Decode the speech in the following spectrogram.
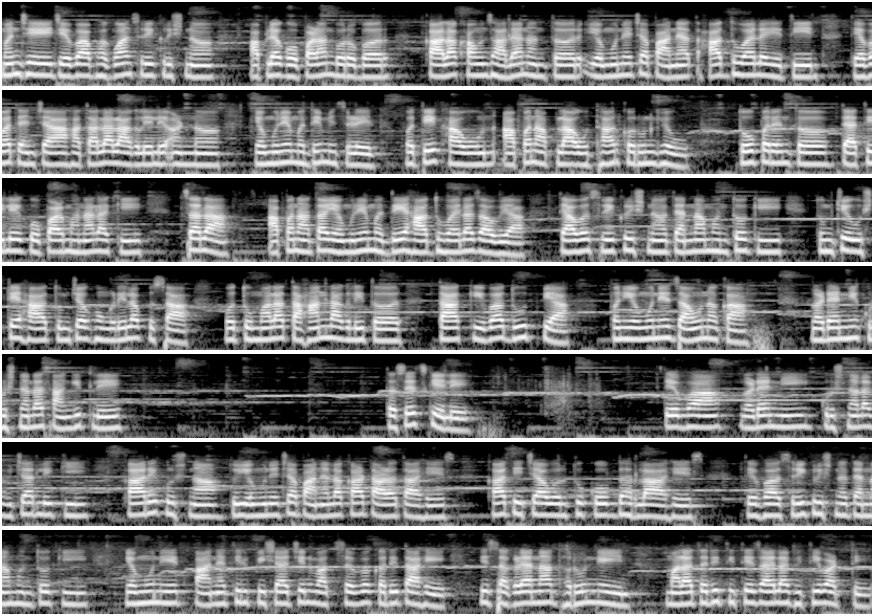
म्हणजे जेव्हा भगवान श्रीकृष्ण आपल्या गोपाळांबरोबर काला खाऊन झाल्यानंतर यमुनेच्या पाण्यात हात धुवायला येतील, तेव्हा त्यांच्या हाताला लागलेले अन्न यमुनेमध्ये मिसळेल व ते खाऊन आपण आपला उद्धार करून घेऊ. तोपर्यंत त्यातील एक गोपाळ म्हणाला की, चला, आपण आता यमुनेमध्ये हात धुवायला जाऊया. त्यावर श्रीकृष्ण त्यांना म्हणतो की, तुमचे उष्टे हात तुमच्या घोंगडीला पुसा व तुम्हाला तहान लागली तर ताक किंवा दूध प्या, पण यमुने जाऊ नका. गड्यांनी कृष्णाला सांगितले तसेच केले. तेव्हा गड्यांनी कृष्णाला विचारले की, का रे कृष्णा, तू यमुनेच्या पाण्याला का टाळत आहेस? का तिच्यावर तू कोप धरला आहेस? तेव्हा श्रीकृष्ण त्यांना म्हणतो की, यमुनेत पाण्यातील पिशाचीन वास्तव्य करीत आहे. ती सगळ्यांना धरून नेईन मला तरी तिथे जायला भीती वाटते.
